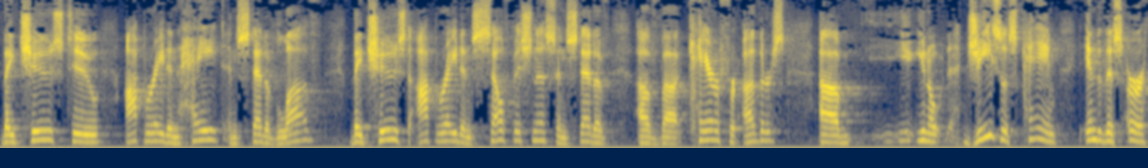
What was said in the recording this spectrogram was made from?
They choose to operate in hate instead of love. They choose to operate in selfishness instead of, of uh, care for others. Um, you, you know, Jesus came into this earth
